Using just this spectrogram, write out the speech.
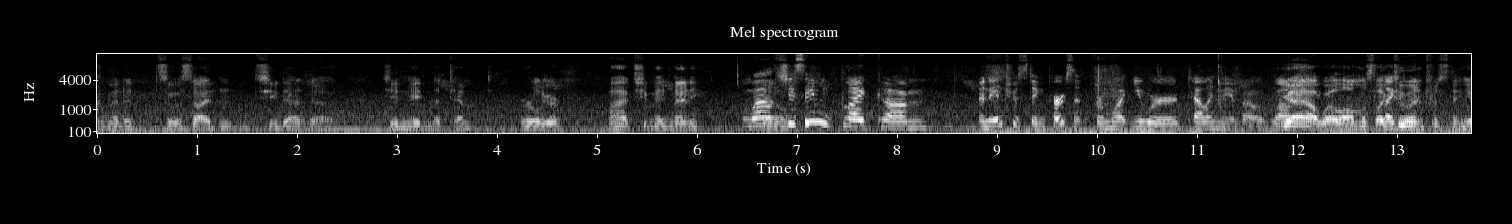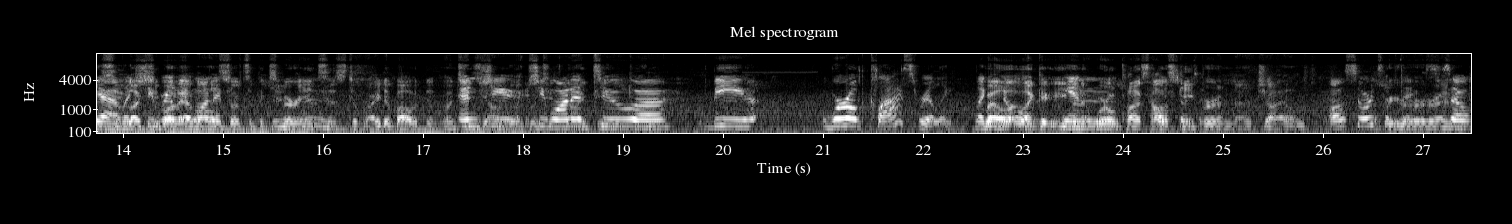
committed suicide and she did uh, she'd made an attempt earlier, but she made many. Well, you know. she seemed like um, an interesting person from what you were telling me about. Well, yeah, well, almost like, like, too interesting. Yeah, like, like she, she really wanted to have wanted, all sorts of experiences mm-hmm. to write about when and she's she, young. Like she she's wanted to uh, be world class, really. Like well, known like a, even a world class housekeeper and a child all sorts of things. and so uh,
